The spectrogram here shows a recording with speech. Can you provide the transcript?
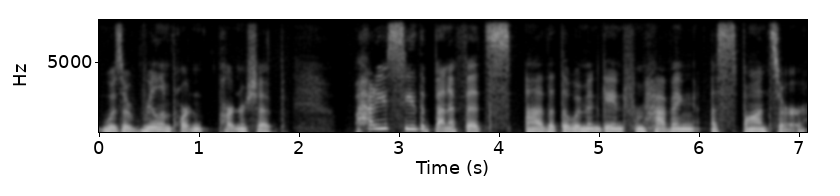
was a real important partnership. How do you see the benefits uh, that the women gained from having a sponsor?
